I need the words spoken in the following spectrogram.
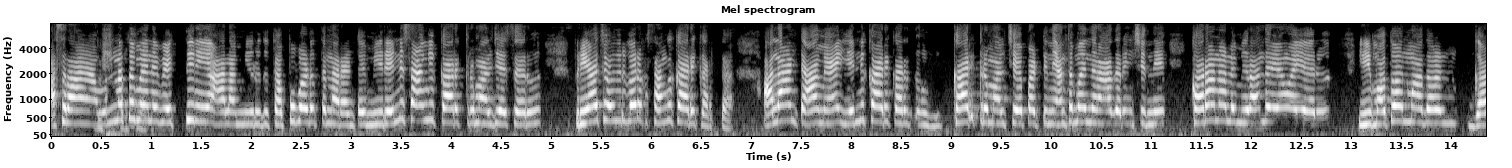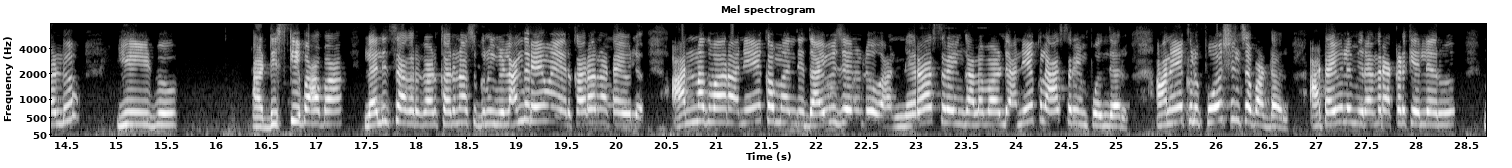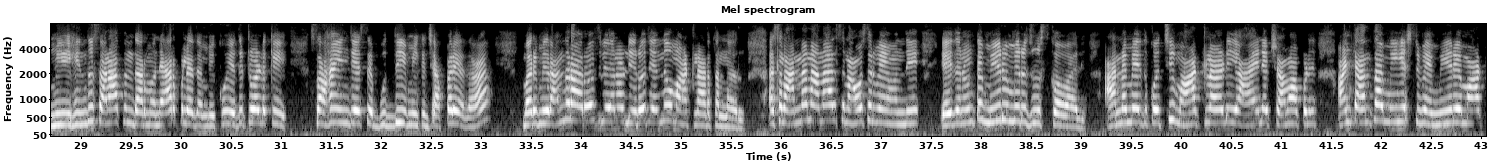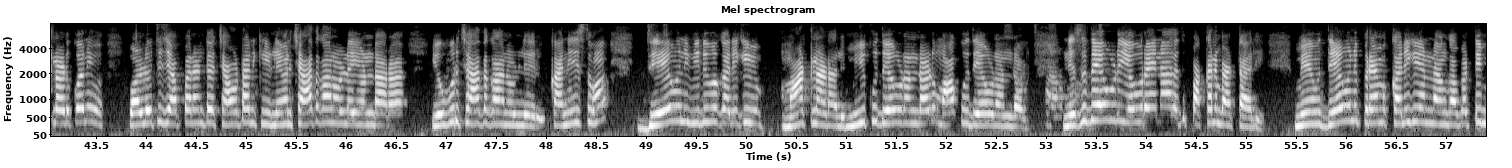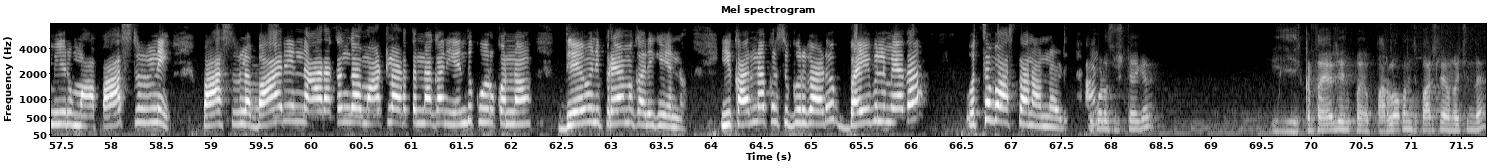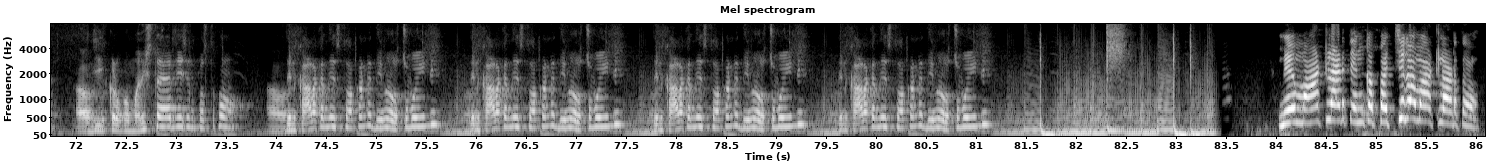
అసలు ఆ ఉన్నతమైన వ్యక్తిని అలా మీరు తప్పుపడుతున్నారంటే మీరు ఎన్ని సాంఘిక కార్యక్రమాలు చేశారు? ప్రియా చౌదరి గారు ఒక సంఘ కార్యకర్త. అలాంటి ఆమె ఎన్ని కార్యకర్త కార్యక్రమాలు చేపట్టింది? ఎంతమందిని ఆదరించింది? కరోనాలో మీరు అందరూ ఏమయ్యారు? ఈ మతోన్మాద గాళ్ళు ఈ ఆ డిస్కీ బాబా లలిత్ సాగర్ గారు కరుణా సుగ్ని వీళ్ళందరూ ఏమయ్యారు కరోనా టైంలో అన్న ద్వారా అనేక మంది దైవజనులు నిరాశ్రయం గలవాళ్ళు అనేకులు ఆశ్రయం పొందారు అనేకులు పోషించబడ్డారు. ఆ టైంలో మీరందరూ ఎక్కడికి వెళ్ళారు? మీ హిందూ సనాతన ధర్మం నేర్పలేదా మీకు? ఎదుటోళ్ళకి సహాయం చేసే బుద్ధి మీకు చెప్పలేదా? మరి మీరు అందరూ ఆ రోజు లేని వాళ్ళు ఈ రోజు ఎందుకు మాట్లాడుతున్నారు? అసలు అన్నను అనాల్సిన అవసరం ఏముంది? ఏదైనా ఉంటే మీరు మీరు చూసుకోవాలి. అన్న మీదకి వచ్చి మాట్లాడి ఆయన క్షమాపణ అంటే అంతా మీ ఇష్టమే. మీరే మాట్లాడుకొని వాళ్ళు వచ్చి చెప్పారంటే చెప్పడానికి వీళ్ళు ఏమైనా చేతగాని వాళ్ళు ఉండారా ఎవరు చేతగాని వాళ్ళు లేరు. కనీసం దేవుని విలువ కలిగి మాట్లాడాలి. మీకు దేవుడు ఉన్నాడు మాకు దేవుడు ఉన్నాడు. నిజ దేవుడు ఎవరైనా అది పక్కన పెట్టాలి. మేము దేవుని ప్రేమ కలిగి ఉన్నాం కాబట్టి మీరు మా పాస్టర్ని పాస్టర్ల భార్యని ఆ రకంగా మాట్లాడుతున్నా కానీ ఎందుకు ఊరుకున్నాం? దేవుని ప్రేమ కలిగి ఉన్నాం. ఈ కరుణాకర్ సుగ్గురుగాడు బైబిల్ మీద ఉచ్చబోస్తాను అన్నాడు ఇక్కడ తయారు చేసిన పరలోకం నుంచి పార్సల్ ఏమైనా వచ్చిందా? ఇక్కడ ఒక మనిషి తయారు చేసిన పుస్తకం. దీని కాలకం తీసి తోకండి దీమే వచ్చబోయింది దీని కాలకం తీసి తోకండి దీమే వచ్చబోయింది దీని కాలకం తీసి తోకండి దీమే వచ్చబోయింది దీని కాలకం తీసి తోకండి దీమే వచ్చబోయింది మేము మాట్లాడితే ఇంకా పచ్చిగా మాట్లాడతాం.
